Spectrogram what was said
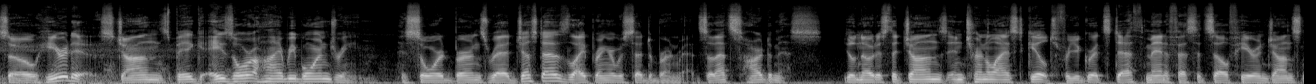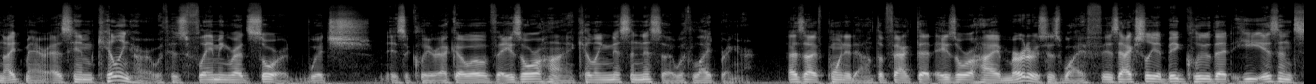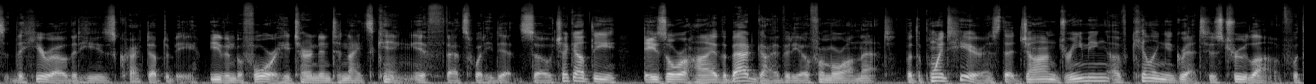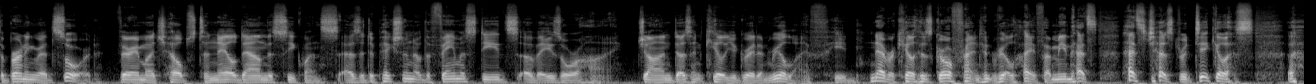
So here it is, Jon's big Azor Ahai reborn dream. His sword burns red just as Lightbringer was said to burn red, so that's hard to miss. You'll notice that Jon's internalized guilt for Ygritte's death manifests itself here in Jon's nightmare as him killing her with his flaming red sword, which is a clear echo of Azor Ahai killing Nissa Nissa with Lightbringer. As I've pointed out, the fact that Azor Ahai murders his wife is actually a big clue that he isn't the hero that he's cracked up to be, even before he turned into Night's King, if that's what he did. So check out the Azor Ahai the bad guy video for more on that. But the point here is that Jon dreaming of killing Ygritte, his true love, with the burning red sword, very much helps to nail down this sequence as a depiction of the famous deeds of Azor Ahai. Jon doesn't kill Ygritte in real life. He'd never kill his girlfriend in real life. I mean, that's that's just ridiculous. Uh,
